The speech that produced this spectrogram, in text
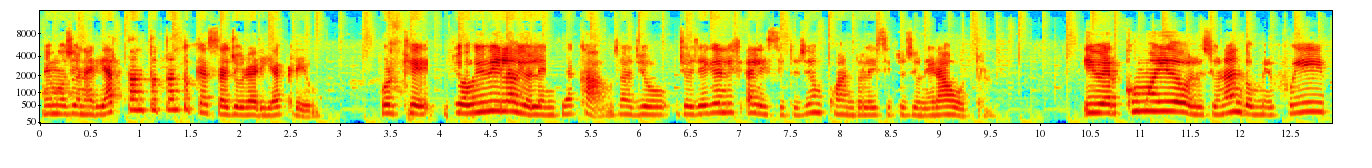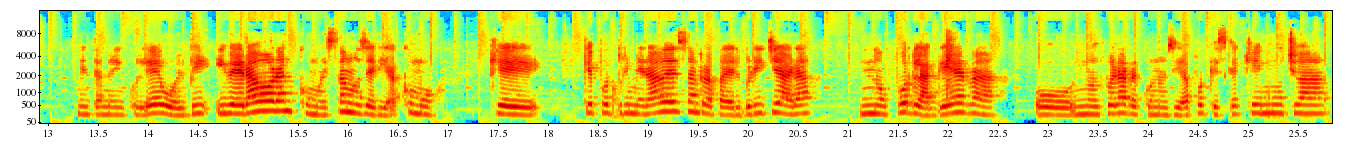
me emocionaría tanto, tanto que hasta lloraría, creo. Porque yo viví la violencia acá, o sea, yo, yo llegué a la institución cuando la institución era otra. Y ver cómo ha ido evolucionando, me fui, mientras me vinculé, volví, y ver ahora cómo estamos sería como que, que por primera vez San Rafael brillara, no por la guerra o no fuera reconocida porque es que aquí hay mucha,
